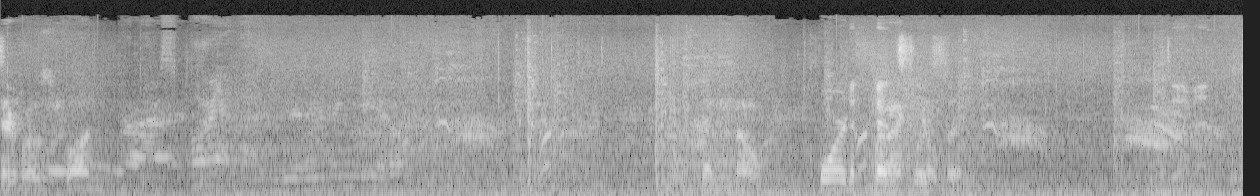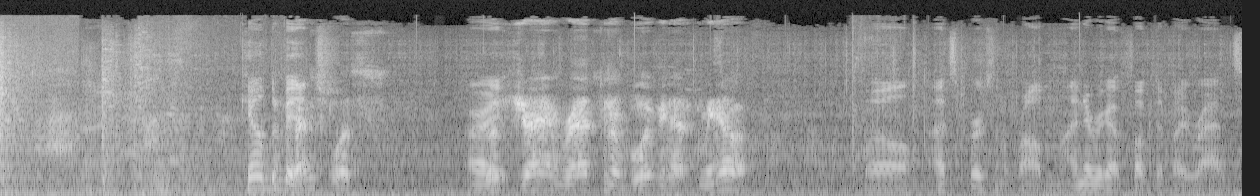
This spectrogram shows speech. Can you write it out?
it was fun. No, Poor but I defenseless. killed it. Damn it. Killed the bitch. Defenseless. Alright. Those giant rats in Oblivion effed me up. Well, that's a personal problem. I never got fucked up by rats.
